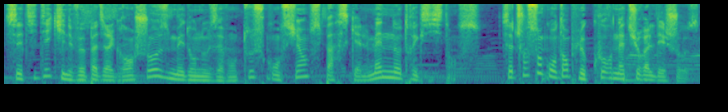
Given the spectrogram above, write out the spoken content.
cette idée qui ne veut pas dire grand-chose mais dont nous avons tous conscience parce qu'elle mène notre existence. Cette chanson contemple le cours naturel des choses.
